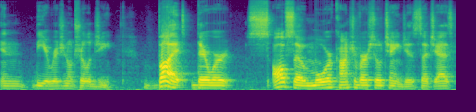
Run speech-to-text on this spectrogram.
in the original trilogy. But there were also more controversial changes, such as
